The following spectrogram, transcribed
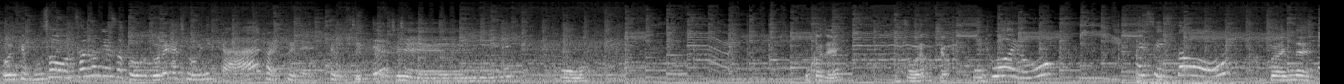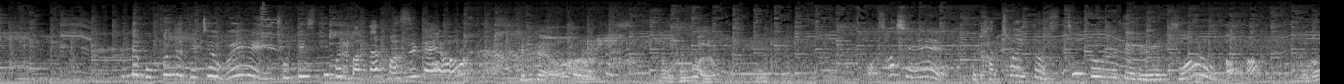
뭐 이렇게 무서운 상황에서도 노래가 좋으니까 걸프는 둥지둥. 제... 오. 끝까지 집중을 해볼게요. 오. 좋아요. 할 수 있어. 뭐야, 힘내. 근데 보프는 대체 왜 이 좀비 스티브를 만나러 왔을까요? 그러니까요. 좀 궁금하죠? 어, 사실 그 갇혀있던 스티브들을 구하러 온 건가? 그런가?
